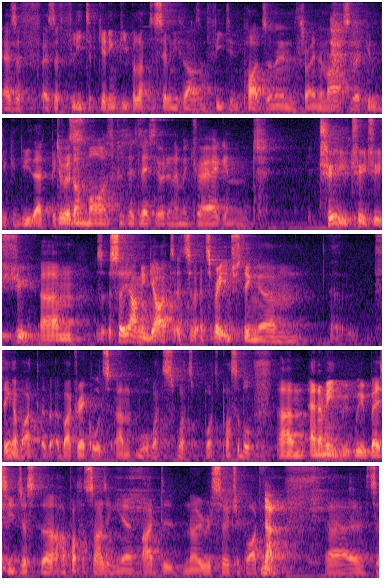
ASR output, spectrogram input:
as a f- as a fleet of getting people up to seventy thousand feet in pods and then throwing them out so they can you can do that Do it on Mars because there's less aerodynamic drag and True, true, true, true. Um, so, so, yeah, I mean, yeah, it's it's a, it's a very interesting um, uh, thing about about records. Um, what's what's what's possible, um, and I mean, we, we're basically just uh, hypothesizing here. I did no research apart from. No. Uh, it's, a,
